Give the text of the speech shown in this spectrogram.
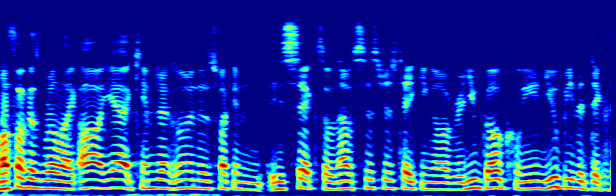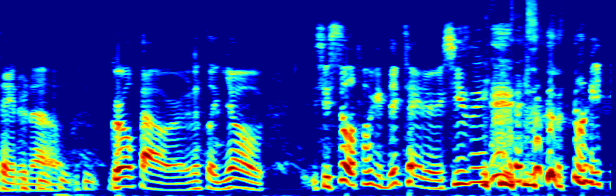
Motherfuckers were like, "Oh yeah, Kim Jong Un is fucking, he's sick, so now his sister's taking over. You go, queen. You be the dictator now. Girl power." And it's like, yo, she's still a fucking dictator. Excuse me. Like,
